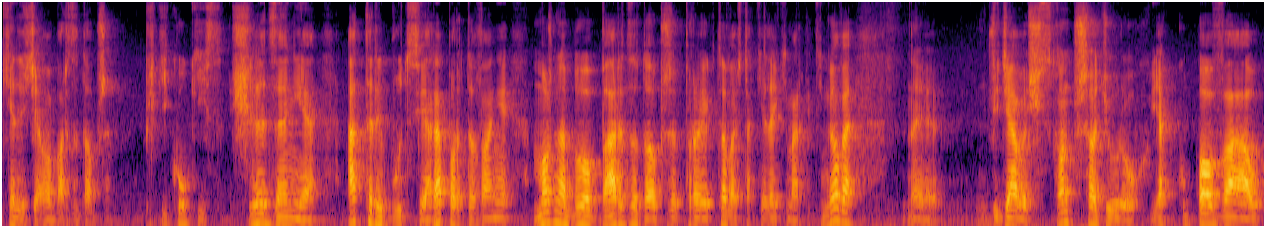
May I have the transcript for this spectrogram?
kiedyś działał bardzo dobrze. Pliki cookies, śledzenie, atrybucja, raportowanie. Można było bardzo dobrze projektować takie lejki marketingowe. E, wiedziałeś skąd przychodził ruch, jak kupował.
